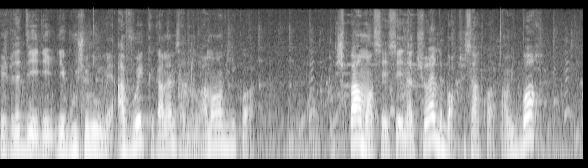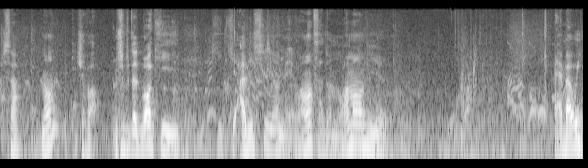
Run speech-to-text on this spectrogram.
J'ai peut-être des, des, des, mais avouez que quand même, ça donne vraiment envie, quoi. Je sais pas, moi, c'est naturel de boire tout ça, quoi. T'as envie de boire tout ça Non? Je sais pas. C'est peut-être moi qui, qui, hallucine, hein, mais vraiment, ça donne vraiment envie. Eh bah oui.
